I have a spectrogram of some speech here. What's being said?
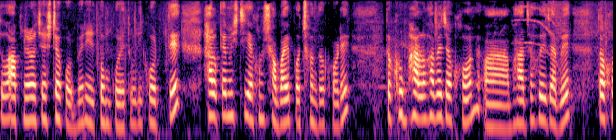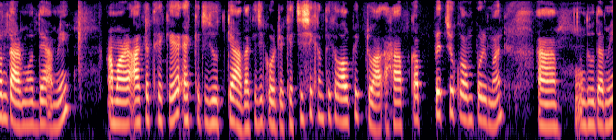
তো আপনারাও চেষ্টা করবেন এরকম করে তৈরি করতে। হালকা মিষ্টি এখন সবাই পছন্দ করে। তো খুব ভালোভাবে যখন ভাজা হয়ে যাবে, তখন তার মধ্যে আমি আমার আগে থেকে এক কেজি দুধকে আধা কেজি করে রেখেছি। সেখান থেকে অল্প একটু হাফ কাপের চেয়ে কম পরিমাণ দুধ আমি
